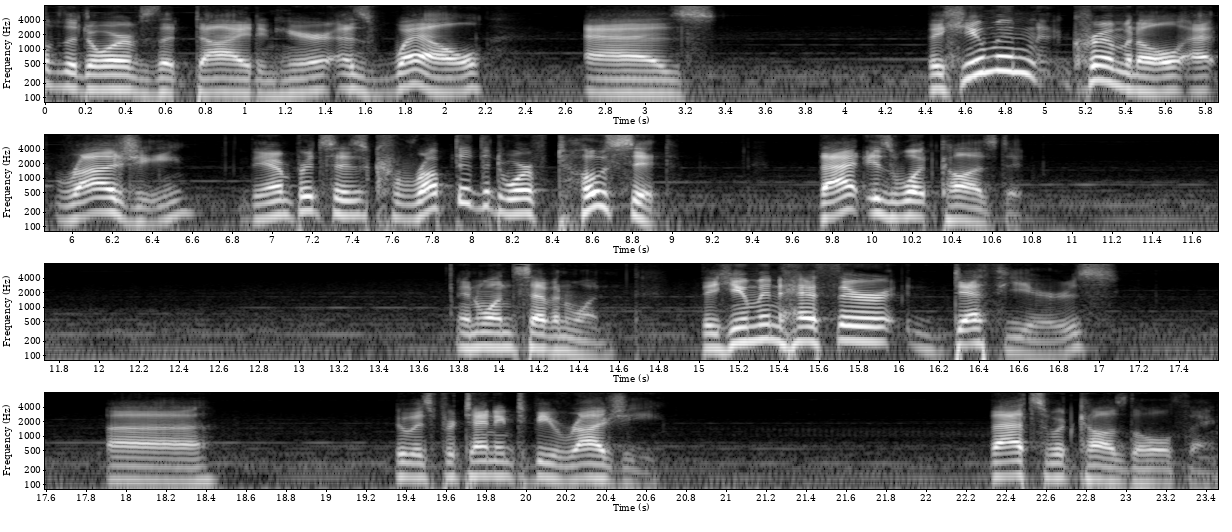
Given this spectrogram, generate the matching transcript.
of the dwarves that died in here, as well as the human criminal at Raji, the Empress has corrupted the dwarf Tosid. That is what caused it. In 171. The human Hether Death Years, uh, who was pretending to be Raji. That's what caused the whole thing.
